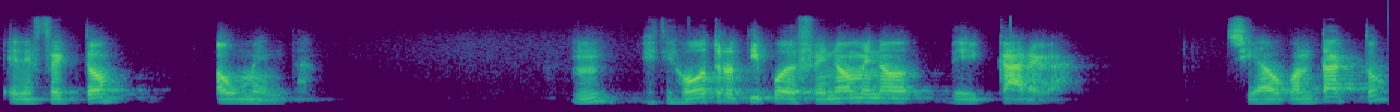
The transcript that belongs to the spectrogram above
el efecto aumenta. ¿Mm? Este es otro tipo de fenómeno de carga. Si hago contacto,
